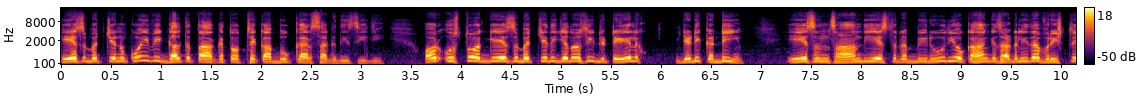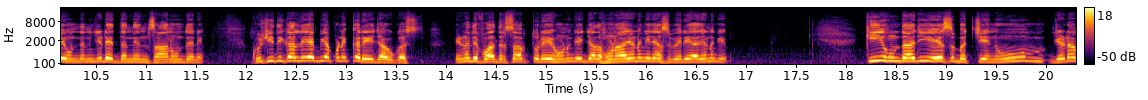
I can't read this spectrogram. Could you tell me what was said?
ਇਸ ਬੱਚੇ ਨੂੰ ਕੋਈ ਵੀ ਗਲਤ ਤਾਕਤ ਉੱਥੇ ਕਾਬੂ ਕਰ ਸਕਦੀ ਸੀ ਜੀ। ਔਰ ਉਸ ਤੋਂ ਅੱਗੇ ਇਸ ਬੱਚੇ ਦੀ ਜਦੋਂ ਅਸੀਂ ਡਿਟੇਲ ਜਿਹੜੀ ਕੱਢੀ, ਇਸ ਇਨਸਾਨ ਦੀ, ਇਸ ਰੱਬੀ ਰੂਹ ਦੀ, ਉਹ ਕਹਾਂਗੇ ਸਾਡੇ ਲਈ ਤਾਂ ਫਰਿਸ਼ਤੇ ਹੁੰਦੇ ਨੇ, ਜਿਹੜੇ ਇਦਾਂ ਦੇ ਇਨਸਾਨ ਹੁੰਦੇ ਨੇ। ਖੁਸ਼ੀ ਦੀ ਗੱਲ ਇਹ ਹੈ ਵੀ ਆਪਣੇ ਘਰੇ ਜਾਊਗਾ, ਇਹਨਾਂ ਦੇ ਫਾਦਰ ਸਾਹਿਬ ਤੁਰੇ ਹੋਣਗੇ ਜਦ ਹੁਣ ਆ ਜਾਣਗੇ, ਜਾਂ ਸਵੇਰੇ ਆ ਜਾਣਗੇ। ਕੀ ਹੁੰਦਾ ਜੀ, ਇਸ ਬੱਚੇ ਨੂੰ ਜਿਹੜਾ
